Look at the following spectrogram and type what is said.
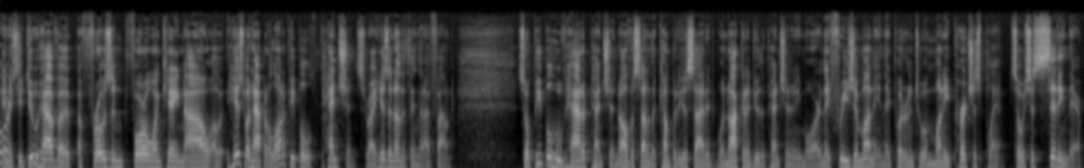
And if you do have a, a frozen 401k now, uh, here's what happened. A lot of people pensions, right? Here's another thing that I found So people who've had a pension, all of a sudden the company decided we're not going to do the pension anymore, and they freeze your money and they put it into a money purchase plan. So it's just sitting there.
